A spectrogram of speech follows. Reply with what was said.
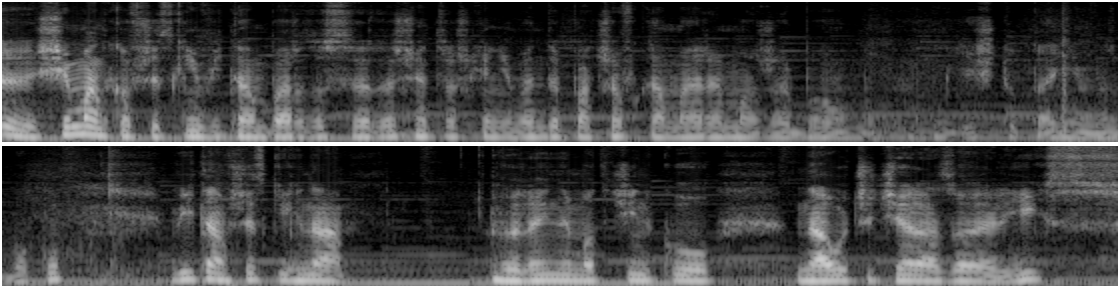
Y, Siemanko wszystkim, witam bardzo serdecznie. Troszkę nie będę patrzył w kamerę może, bo gdzieś tutaj, nie wiem, z boku. Witam wszystkich na kolejnym odcinku Nauczyciela z OLX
